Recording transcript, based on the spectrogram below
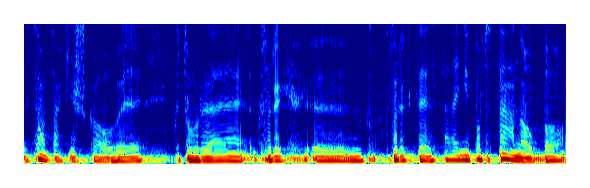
są takie szkoły, które, których, w których te sale nie powstaną, bo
